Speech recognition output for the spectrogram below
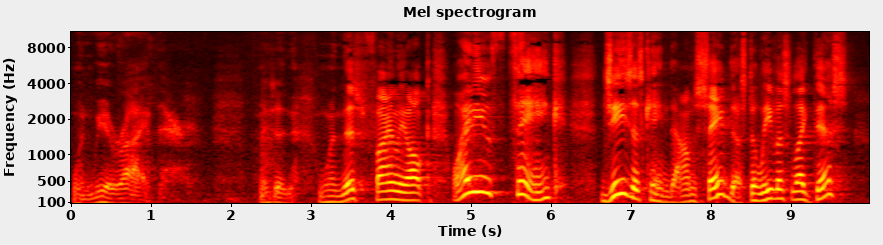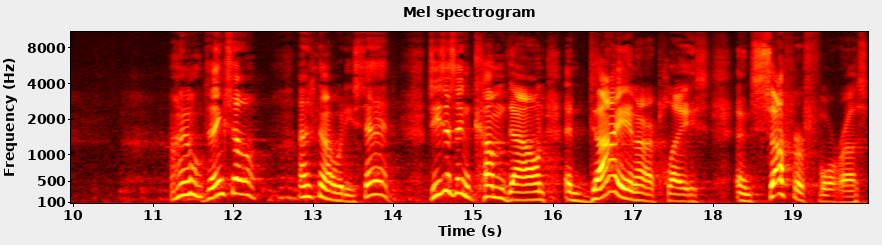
when we arrive there. He said, When this finally all. Why do you think Jesus came down, saved us, to leave us like this? I don't think so. That's not what he said. Jesus didn't come down and die in our place and suffer for us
